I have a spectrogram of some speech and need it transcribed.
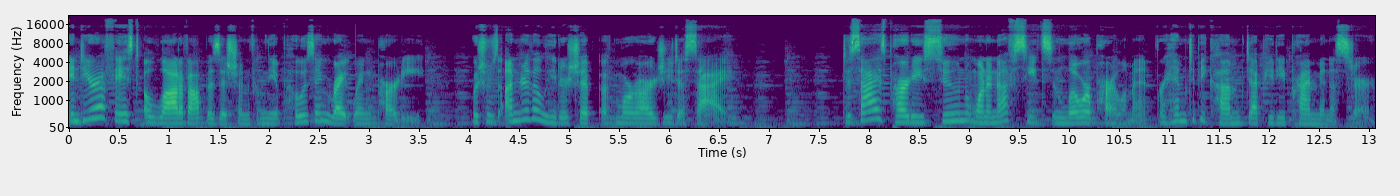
Indira faced a lot of opposition from the opposing right wing party, which was under the leadership of Morarji Desai. Desai's party soon won enough seats in lower parliament for him to become deputy prime minister.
